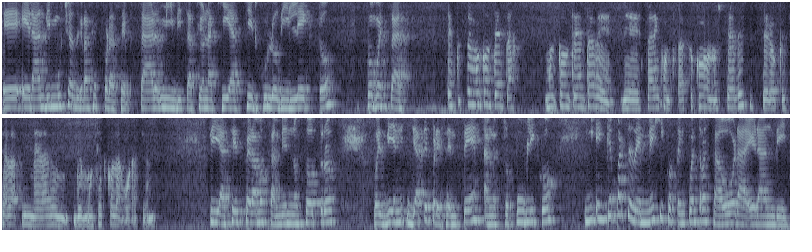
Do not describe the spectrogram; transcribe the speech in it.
eh, Erandi. Muchas gracias por aceptar mi invitación aquí a Círculo Dilecto. ¿Cómo estás? Estoy muy contenta, muy contenta de, de estar en contacto con ustedes. Espero que sea la primera de, de muchas colaboraciones. Sí, así esperamos también nosotros. Pues bien, ya te presenté a nuestro público. ¿Y en qué parte de México te encuentras ahora, Erandi?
